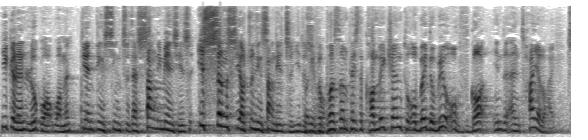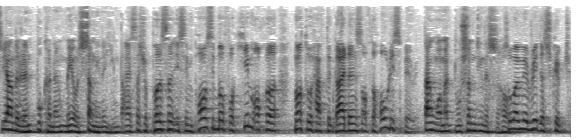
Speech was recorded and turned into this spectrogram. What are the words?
一个人如果我们奠定心志，在上帝面前是一生是要遵行上帝旨意的 So 时 if a 候， person places the conviction to obey the will of God in the entire life, 这样的人不可能没有圣灵的引导。 and such a person is impossible for him or her not to have the guidance of the Holy Spirit. 当我们读圣经的时 So 候， when we read the scripture,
